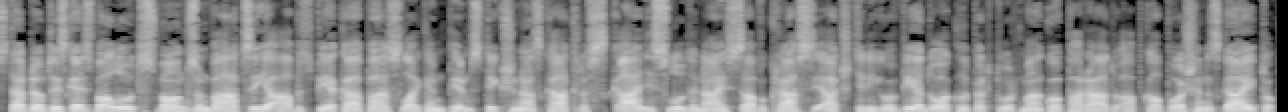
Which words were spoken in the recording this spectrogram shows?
Startautiskais valūtas fonds un Vācija abas piekāpās, lai gan pirms tikšanās katra skaļi sludināja savu krasi atšķirīgo viedokli par turpmāko parādu apkalpošanas gaitu.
